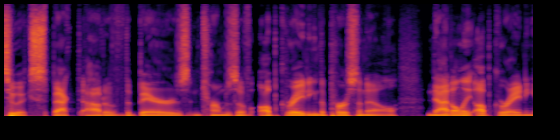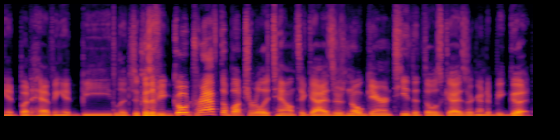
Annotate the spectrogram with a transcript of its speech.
To expect out of the Bears in terms of upgrading the personnel, not only upgrading it, but having it be legit. Because if you go draft a bunch of really talented guys, there's no guarantee that those guys are going to be good.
